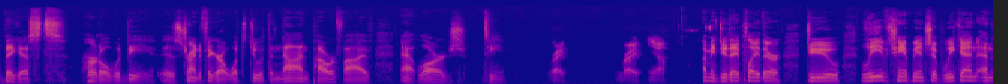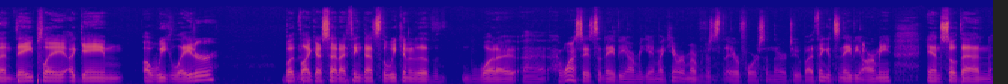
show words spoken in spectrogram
biggest hurdle would be is trying to figure out what to do with the non-power 5 at large team. Right. Right. Yeah. I mean, do they play their do you leave championship weekend and then they play a game a week later? But Mhm. like I said, I think that's the weekend of the, what I uh, I want to say it's the Navy Army game. I can't remember if it's the Air Force in there too, but I think it's Navy Army. And so then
